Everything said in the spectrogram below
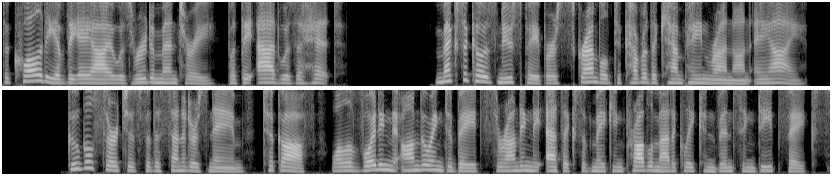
The quality of the AI was rudimentary, but the ad was a hit. Mexico's newspapers scrambled to cover the campaign run on AI. Google searches for the senator's name took off while avoiding the ongoing debates surrounding the ethics of making problematically convincing deepfakes.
